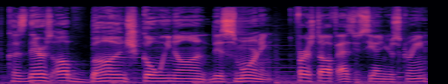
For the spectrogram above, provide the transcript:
because there's a bunch going on this morning. First off, as you see on your screen,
